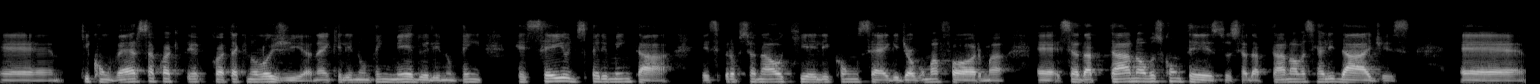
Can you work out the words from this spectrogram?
é, que conversa com a, com a, tecnologia, né? Que ele não tem medo, ele não tem receio de experimentar. Esse profissional que ele consegue de alguma forma é, se adaptar a novos contextos, se adaptar a novas realidades. É,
